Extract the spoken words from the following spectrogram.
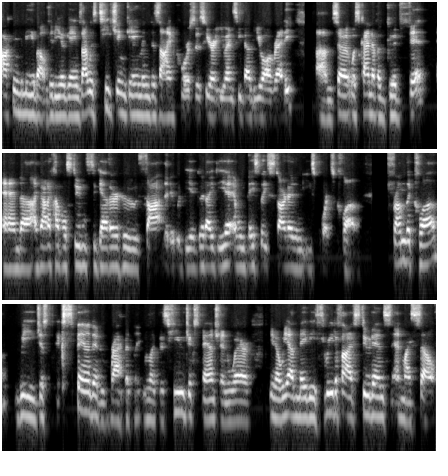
talking to me about video games. I was teaching gaming design courses here at UNCW already. Um, so it was kind of a good fit. And uh, I got a couple students together who thought that it would be a good idea. And we basically started an esports club. From the club, we just expanded rapidly. Was like this huge expansion where you know, we have maybe three to five students and myself.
